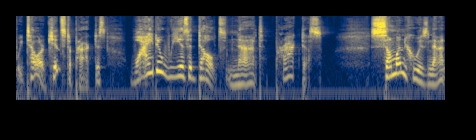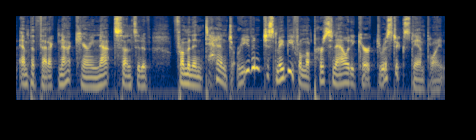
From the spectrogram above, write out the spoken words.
we tell our kids to practice. Why do we as adults not practice? Someone who is not empathetic, not caring, not sensitive from an intent, or even just maybe from a personality characteristic standpoint,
